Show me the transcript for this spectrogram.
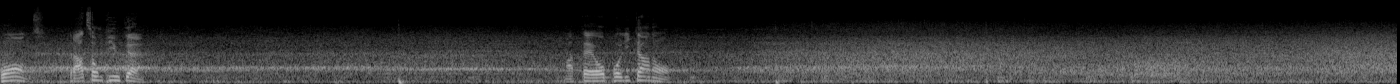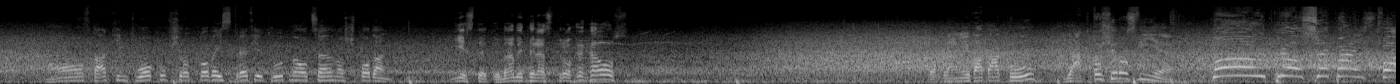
Błąd. Tracą piłkę. Matteo Politano. No, w takim tłoku w środkowej strefie trudno o celność podań. Niestety, mamy teraz trochę chaosu. Pogranie w ataku. Jak to się rozwinie? Gol, proszę Państwa!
